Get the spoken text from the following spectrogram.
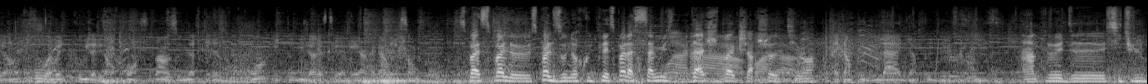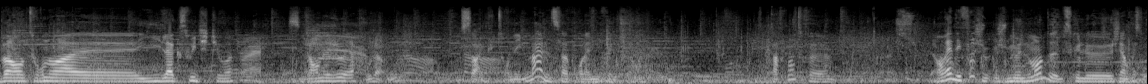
terrain. Dans le coin. C'est pas un zoneur qui reste dans le coin et qui lui il a resté à à garder le centre. C'est pas, c'est pas le, c'est pas le zoneur coup de play, c'est pas la Samus Voilà, dash back charshot, voilà. tu vois. Avec un peu de lag, un peu de freeze. Un peu de, si tu le bats en tournoi, euh, il lag switch, tu vois. Ouais. C'est le genre de joueur. Oula, oula. Ça aurait pu tourner mal, ça, pour la Michael Par contre, euh, en vrai, des fois, je, je me demande, parce que j'ai l'impression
